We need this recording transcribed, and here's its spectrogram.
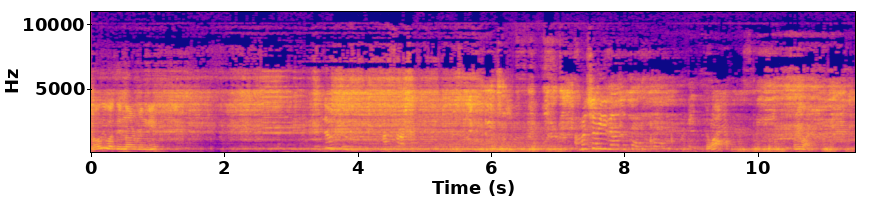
Totally was in Normandy. No, I'm. I'm gonna show you the other side. The what? What do you want?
